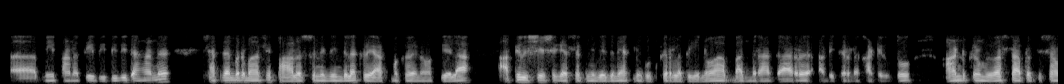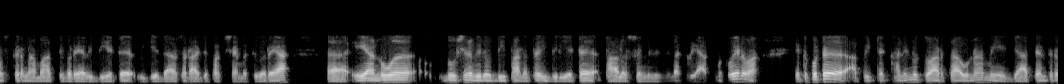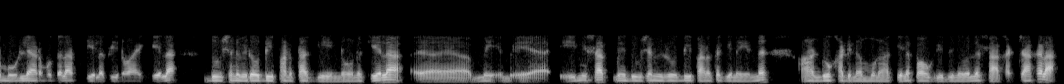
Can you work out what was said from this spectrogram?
මේ පනතේ විධිවිධාන සැප්තැම්බර් මාසේ 15 වෙනිදා ඉඳලා ක්‍රියාත්මක වෙනවා කියලා අතිවිශේෂ ගැසට් නිවේදනයක් නිකුත් කරලා තියෙනවා. බන්ධනාගාර අධිකරණ කටයුතු ආණ්ඩුක්‍රම ව්‍යවස්ථා ප්‍රතිසංස්කරණ අමාත්‍යවරයා විදිහට විජේදාස රාජපක්ෂ ඇමතිවරයා ඒ අනුව දූෂණ විරෝධී පනත ඉදිරියට 15 වෙනිදා ඉඳලා ක්‍රියාත්මක වෙනවා. එතකොට අපිට කලිනුත් වාර්තා වුණා මේ ජාත්‍යන්තර මූල්‍ය අරමුදලක් කියලා තියෙනවා කියලා දූෂණ විරෝධී පනතක් ගේන්න ඕන කියලා මේ ඒ නිසාත් මේ දූෂණ විරෝධී පනත ගෙන එන්න ආණ්ඩුව කඩිනම් වුණා කියලා පහුගිය දිනවල සාකච්ඡා කළා.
